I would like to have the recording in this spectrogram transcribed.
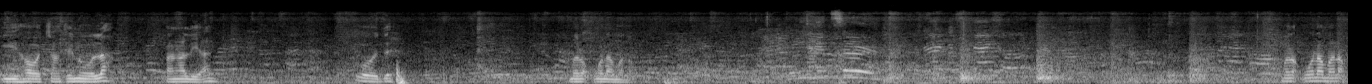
Ihaw at saka tinola. Tangalian. Pwede. Manok muna, manok. Manok muna, manok.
